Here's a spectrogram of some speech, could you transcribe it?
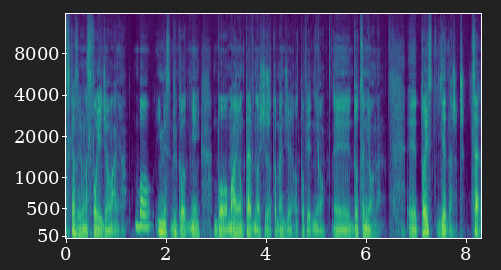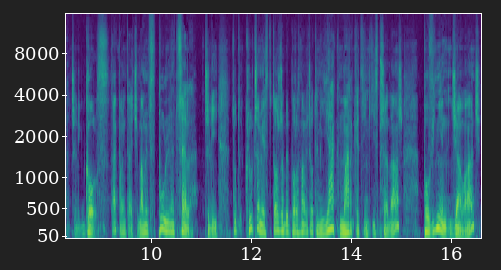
wskazują na swoje działania, bo im jest wygodniej, bo mają pewność, że to będzie odpowiednio y, docenione. Y, to jest jedna rzecz. Cele, czyli goals. Tak? Pamiętajcie, mamy wspólne cele. Czyli tu kluczem jest to, żeby porozmawiać o tym, jak marketing i sprzedaż powinien działać,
